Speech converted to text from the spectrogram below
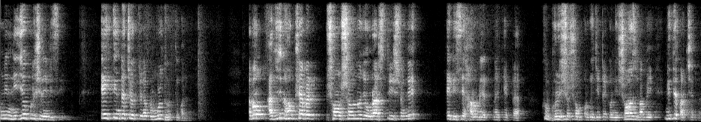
উনি নিজেও পুলিশের এডিসি এই তিনটা চরিত্রকে আপনি মূল ধরতে পারেন। এবং আজিজুল হক সাহেবের সমস্যা হলো যে ওনার স্ত্রীর সঙ্গে এডিসি হারুনের নাকি একটা খুব ঘনিষ্ঠ সম্পর্ক যেটাকে উনি সহজভাবে নিতে পারছেন না।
